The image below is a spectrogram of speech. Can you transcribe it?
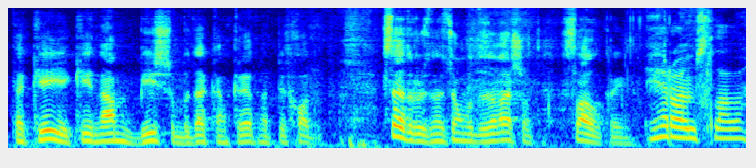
такий, який нам більше буде конкретно підходити. Все, друзі, на цьому буду завершувати. Слава Україні! Героям слава.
